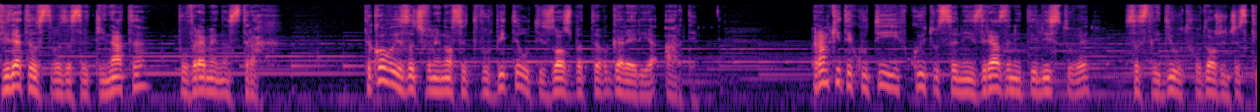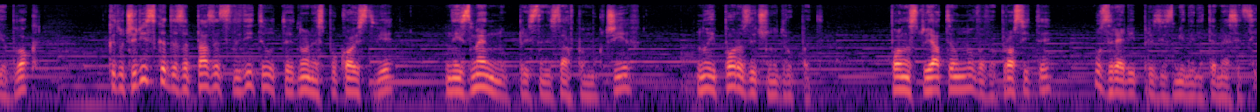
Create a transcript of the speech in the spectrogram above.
Свидетелства за светлината по време на страх. Такова излъчване носят творбите от изложбата в галерия Арте. Рамките кутии, в които са неизрязаните листове, са следи от художническия блок, като че искат да запазят следите от едно неспокойствие, неизменно при Станислав Памукчиев, но и по-различно друг път. По-настоятелно във въпросите, озрели през изминалите месеци.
